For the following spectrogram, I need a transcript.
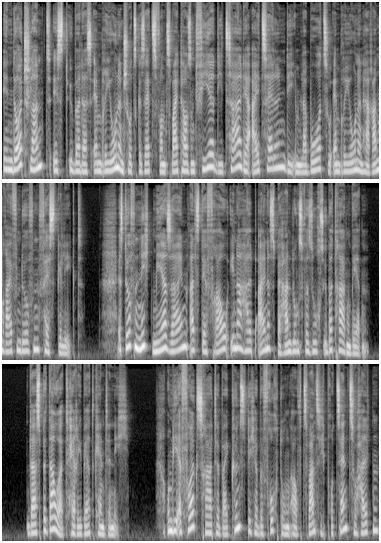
In Deutschland ist über das Embryonenschutzgesetz von 2004 die Zahl der Eizellen, die im Labor zu Embryonen heranreifen dürfen, festgelegt. Es dürfen nicht mehr sein, als der Frau innerhalb eines Behandlungsversuchs übertragen werden. Das bedauert Heribert Kentenich. Um die Erfolgsrate bei künstlicher Befruchtung auf 20 Prozent zu halten,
